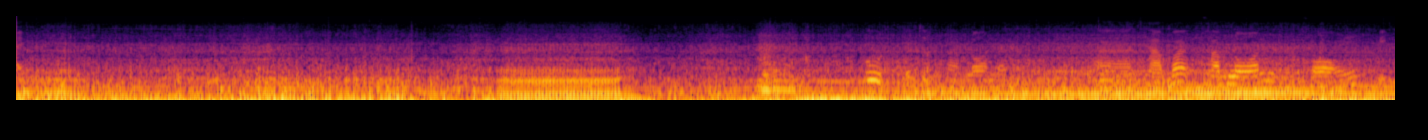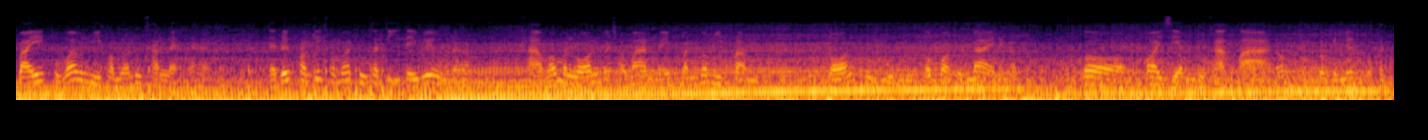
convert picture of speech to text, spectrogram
ความร้อนของบิ๊กไบค์ผมว่ามันมีความร้อนทุกคันแหละนะครับ แต่ด้วยความที่คำว่าดูคติไดเวลนะครับ ถามว่ามันร้อนกว่าชาวบ้านไหมมันก็มีความร้อนอุ่นๆก็พอทนได้นะครับ ก็ค่อยเสียมอยู่ขาขวาเนาะก็เป็นเรื่องปกติ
